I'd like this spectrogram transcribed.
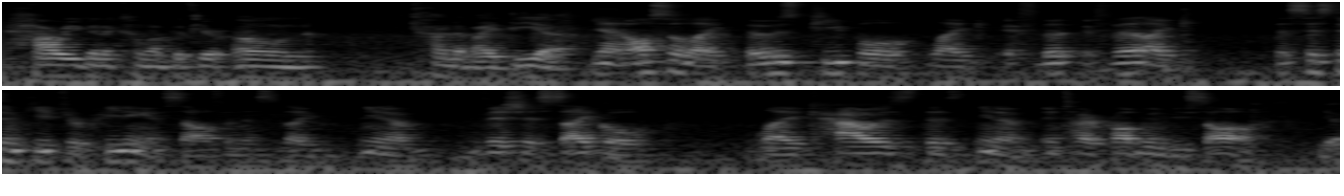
how are you going to come up with your own kind of idea? Yeah, and also like those people, like if the if the like the system keeps repeating itself in this like you know vicious cycle. Like how is this you know entire problem gonna be solved? Yeah.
